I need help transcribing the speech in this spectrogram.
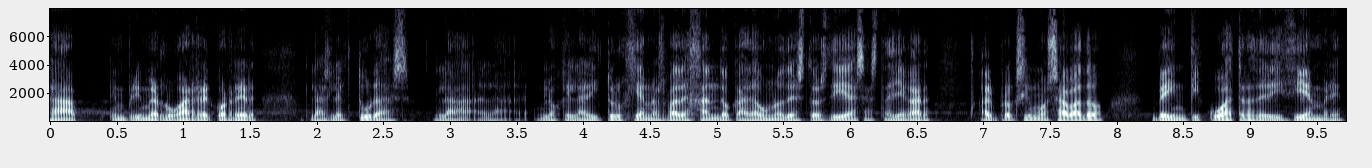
A, en primer lugar, recorrer las lecturas, lo que la liturgia nos va dejando cada uno de estos días hasta llegar al próximo sábado 24 de diciembre.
